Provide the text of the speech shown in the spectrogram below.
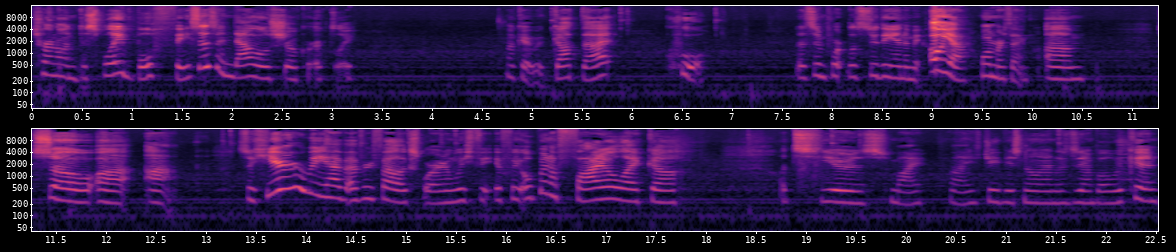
turn on display both faces and now it'll show correctly. Okay, we got that. Cool. Let's import, let's do the anime. Oh yeah, one more thing. Um, so, uh, uh, so here we have every file explorer and we, if we open a file like, uh, let's use my, my GBA Snowland example, we can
